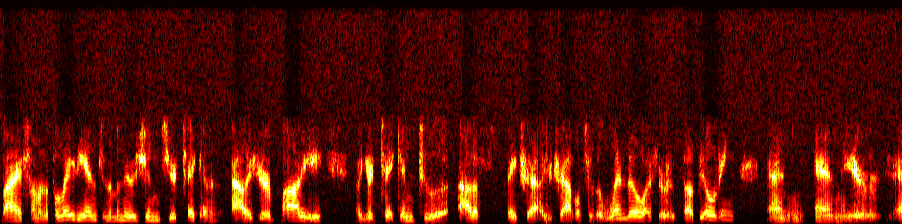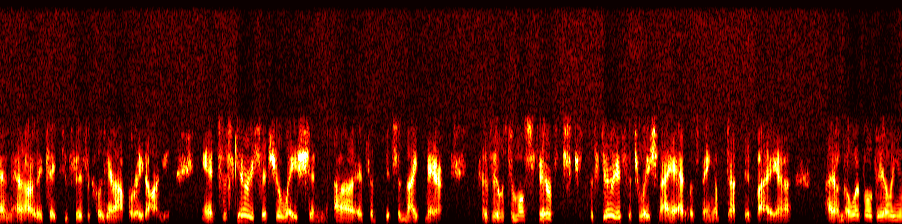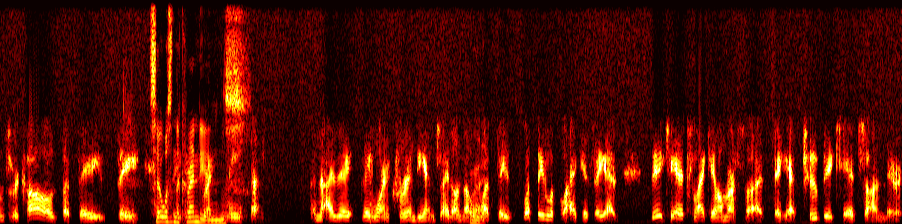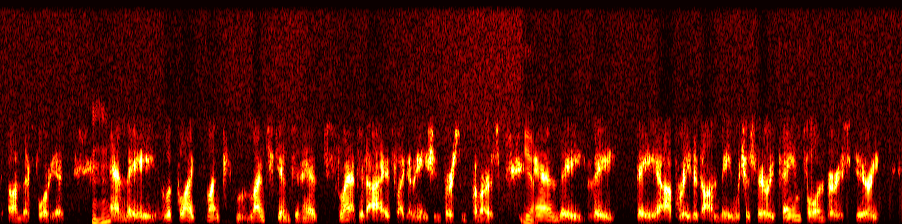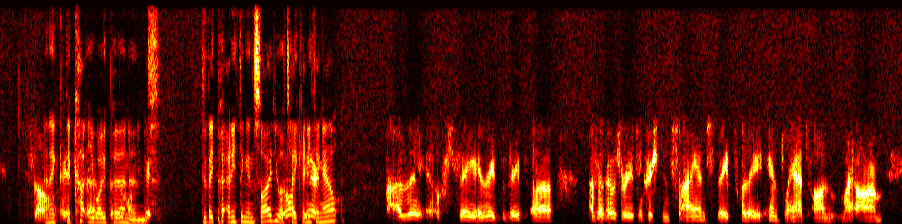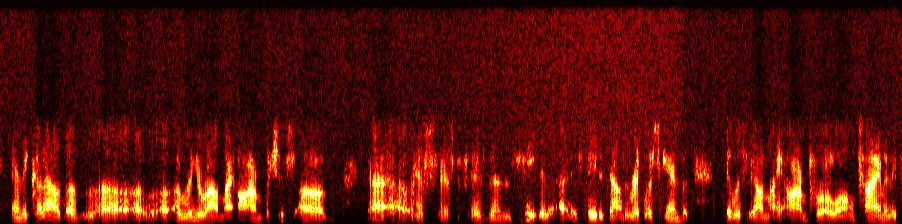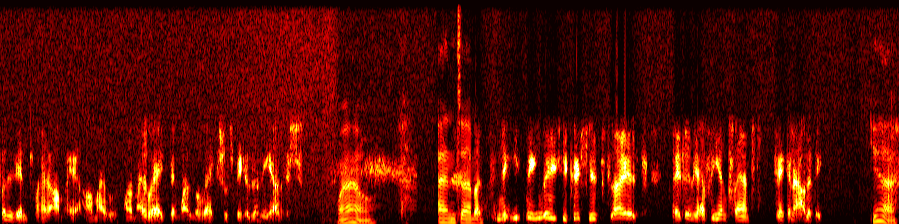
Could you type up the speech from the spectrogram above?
by some of the Palladians and the Venusians. You're taken out of your body, or you're taken to out of. They tra- you travel through the window or through a building, and and you're and, or they take you physically and operate on you. And It's a scary situation. Uh, it's a it's a nightmare because it was the most fear, the scariest situation I had was being abducted by. Uh, I don't know what those aliens were called, but they they. So it wasn't the they did frighten Corinthians. Uh, And I, they they weren't Corinthians. I don't know Right. what they what they looked like. If they had big heads like Elmer Fudd. They had two big heads on their on their forehead hmm and they looked like monk, munchkins and had slanted eyes like an Asian person from Earth. Yeah. And they they they operated on me, which was very painful and very scary. So And they, they cut uh, you open and did they put anything inside you or take scared. anything out? uh, they they they they uh, I thought I was raised in Christian Science. They put a implant on my arm, and they cut out a, a, a, a ring around my arm, which is uh, uh, has, has has been faded uh, faded down to regular skin, but it was on my arm for a long time, and they put an implant on my on my on my leg. And one of the legs was bigger than the others. Wow. And um, But being raised in Christian Science, I didn't have the implants taken out of me. yeah.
